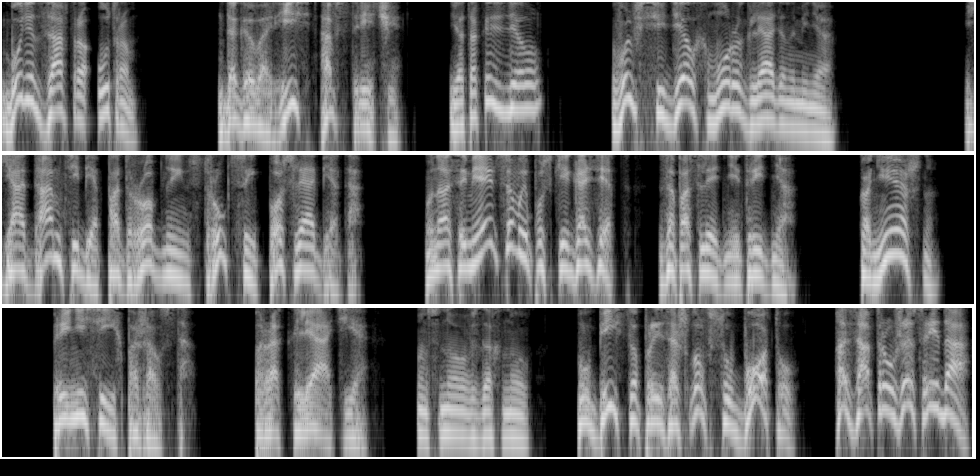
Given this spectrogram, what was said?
Будет завтра утром». «Договорись о встрече». Я так и сделал. Вольф сидел, хмуро глядя на меня. «Я дам тебе подробные инструкции после обеда. У нас имеются выпуски газет за последние три дня? Конечно. Принеси их, пожалуйста. Проклятье! Он снова вздохнул. Убийство произошло в субботу, а завтра уже среда.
